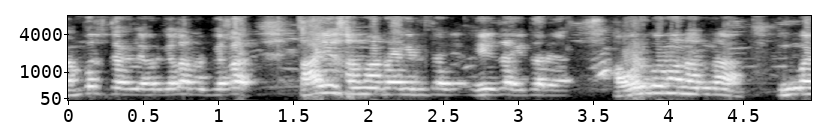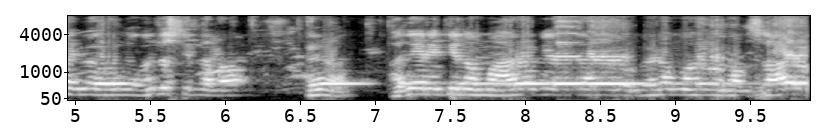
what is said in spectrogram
ಮೆಂಬರ್ಸ್ ಆಗ್ಲಿ, ಅವ್ರಿಗೆಲ್ಲ ನಮ್ಗೆಲ್ಲ ತಾಯಿ ಸಮಾನರಾಗಿರ್ತಾರೆ ಇದ್ದಾರೆ. ಅವ್ರಿಗೂ ನನ್ನ ಹಿಂಗ ಹೊಂದಿಸ್ತಿಲ್ಲ ನಾನು ಅದೇ ರೀತಿ ನಮ್ಮ ಆರೋಗ್ಯ ಮೇಡಮ್ ಅವರು, ನಮ್ಮ ಸಾರು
